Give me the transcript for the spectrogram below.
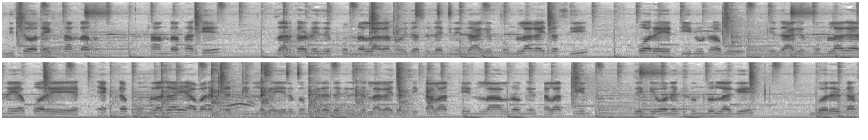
নিচে অনেক ঠান্ডা ঠান্ডা থাকে, যার কারণে যে ফোমটা লাগানো হইতাছে, দেখেন এই যে আগে ফোম লাগাইতাছি, পরে টিন উঠাবো। এই যে আগে ফোম লাগানো পরে এক- একটা ফোম লাগাই, আবার একটা টিন লাগাই। এরকম করে দেখেন যে লাগাইতাছি, কালার টিন, লাল রঙের কালার টিন, দেখে অনেক সুন্দর লাগে। ঘরের কাজ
